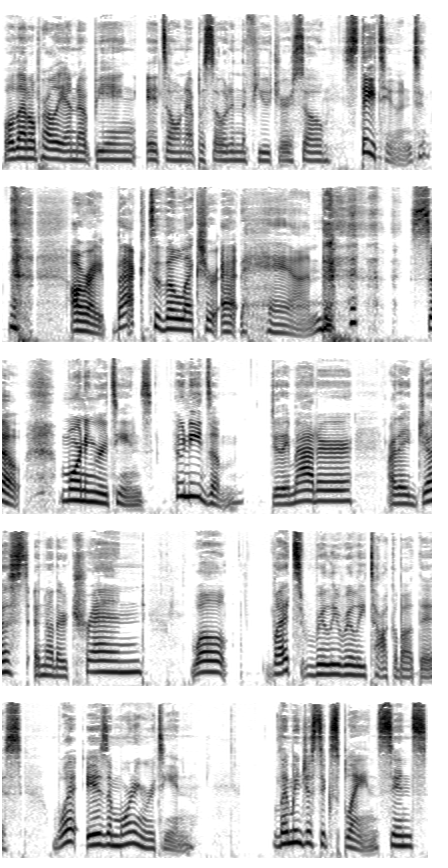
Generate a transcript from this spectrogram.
well, that'll probably end up being its own episode in the future, so stay tuned. All right, back to the lecture at hand. so, morning routines. Who needs them? Do they matter? Are they just another trend? Well, let's really, really talk about this. What is a morning routine? Let me just explain, since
